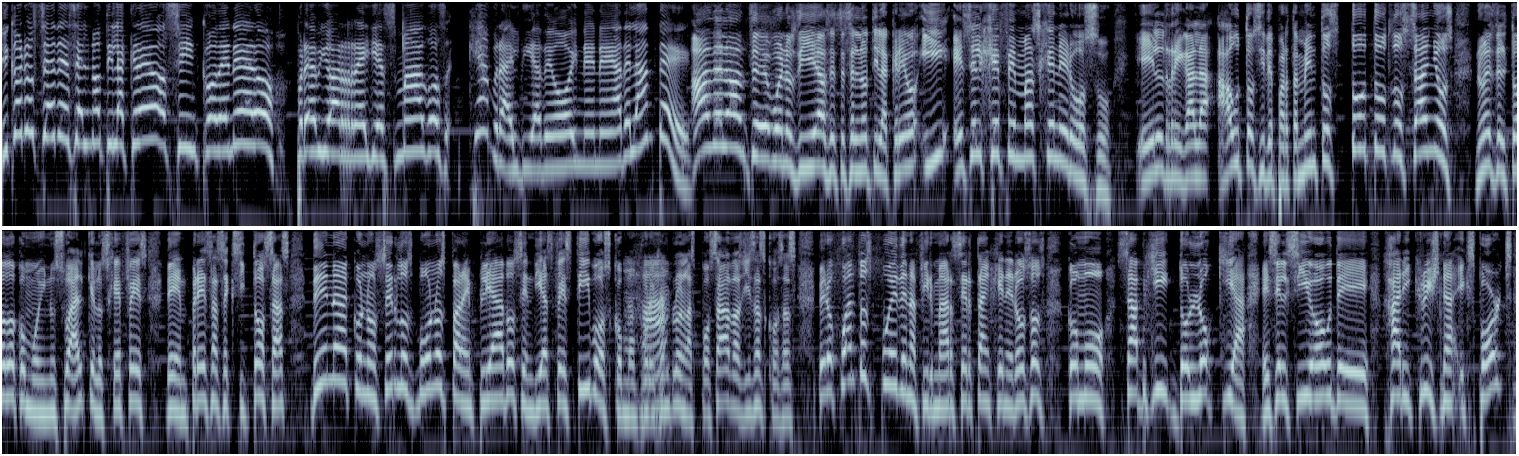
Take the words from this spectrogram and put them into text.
Y con ustedes el Noti la Creo, 5 de enero, previo a Reyes Magos. ¿Qué habrá el día de hoy, nene? Adelante. Adelante, buenos días. Este es el Noti La Creo y es el jefe más generoso. Él regala autos y departamentos todos los años. No es del todo como inusual que los jefes de empresas exitosas den a conocer los bonos para empleados en días festivos, como por Ajá. ejemplo en las posadas y esas cosas. Pero ¿cuántos pueden afirmar ser tan generosos como Sabhi Dolokia? Es el CEO de Hari Krishna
